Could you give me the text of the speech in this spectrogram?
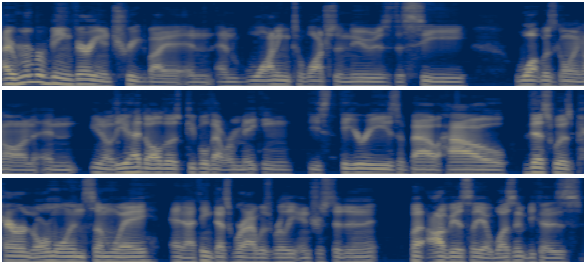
I remember being very intrigued by it and and wanting to watch the news to see what was going on and you know you had all those people that were making these theories about how this was paranormal in some way and i think that's where i was really interested in it but obviously it wasn't because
